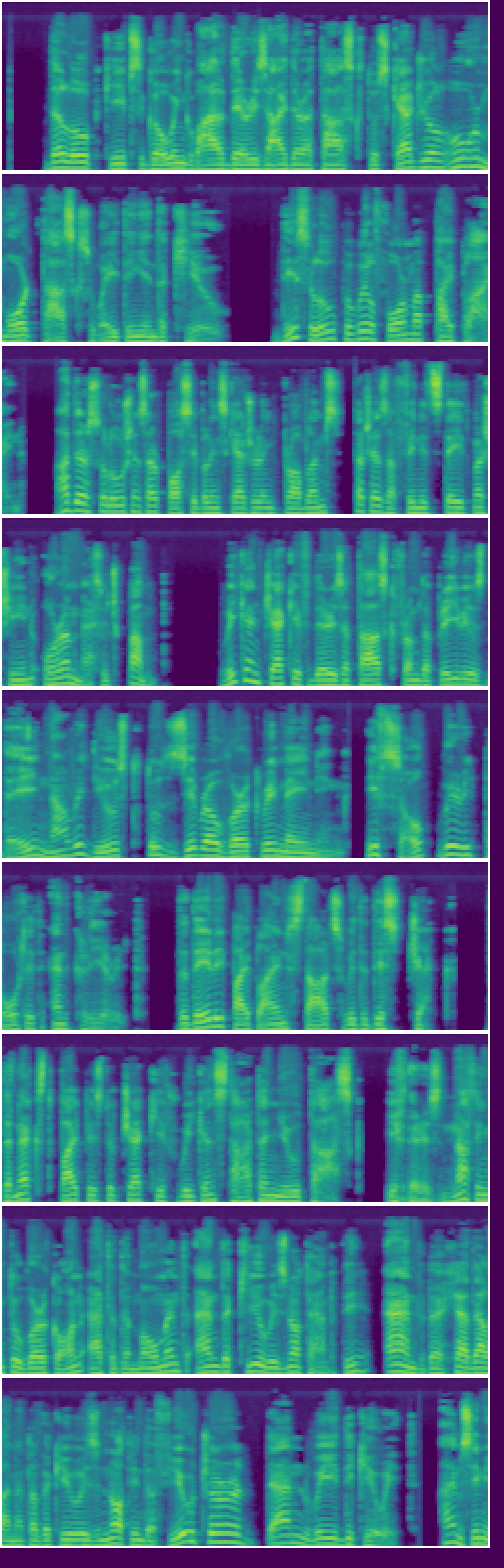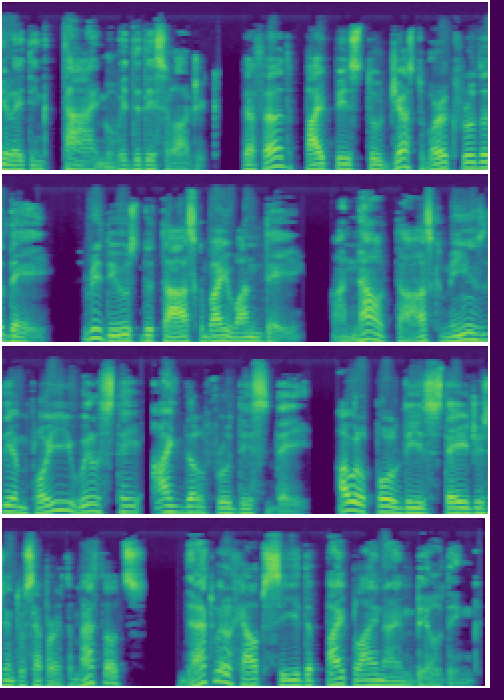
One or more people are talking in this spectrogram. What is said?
The loop keeps going while there is either a task to schedule or more tasks waiting in the queue. This loop will form a pipeline. Other solutions are possible in scheduling problems, such as a finite state machine or a message pump. We can check if there is a task from the previous day now reduced to zero work remaining. If so, we report it and clear it. The daily pipeline starts with this check. The next pipe is to check if we can start a new task. If there is nothing to work on at the moment and the queue is not empty, and the head element of the queue is not in the future, then we dequeue it. I am simulating time with this logic. The third pipe is to just work through the day, reduce the task by one day. A null task means the employee will stay idle through this day. I will pull these stages into separate methods, that will help see the pipeline I'm building.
